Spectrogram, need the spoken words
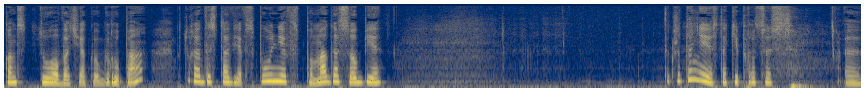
konstytuować jako grupa, która wystawia wspólnie, wspomaga sobie. Także to nie jest taki proces e,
